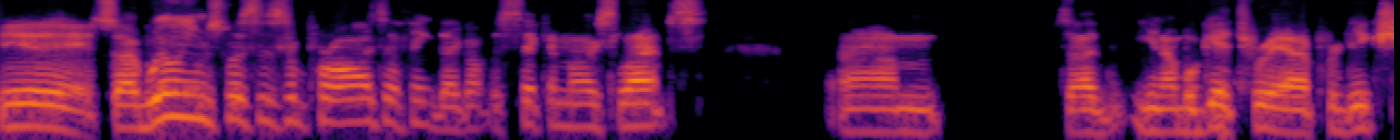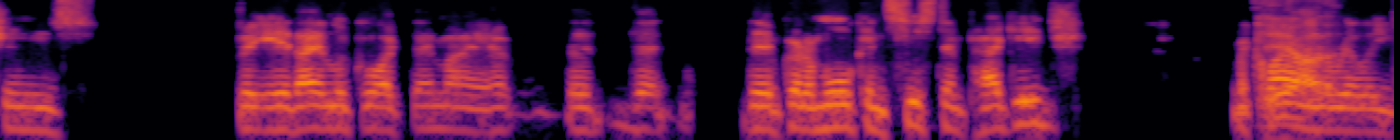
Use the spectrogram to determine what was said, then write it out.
Yeah, so Williams was a surprise. I think they got the second most laps. Um, so you know we'll get through our predictions, but yeah, they look like they may have that that they've got a more consistent package. McLaren Yeah. really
